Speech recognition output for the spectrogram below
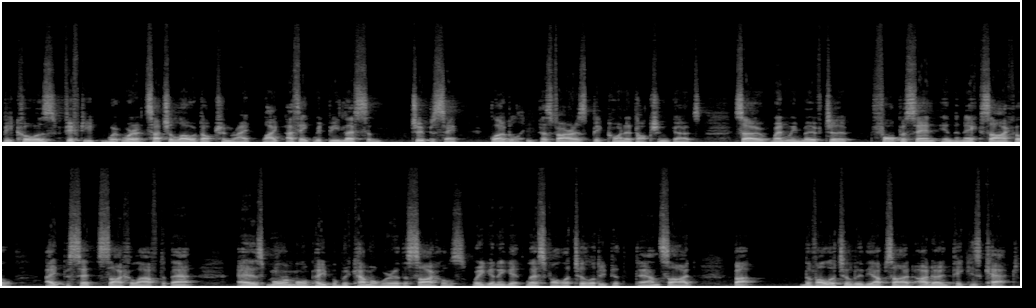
because 50, we're at such a low adoption rate, like I think we'd be less than 2% globally as far as Bitcoin adoption goes. So when we move to 4% in the next cycle, 8% cycle after that, as more and more people become aware of the cycles, we're going to get less volatility to the downside. But the volatility, the upside, I don't think is capped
